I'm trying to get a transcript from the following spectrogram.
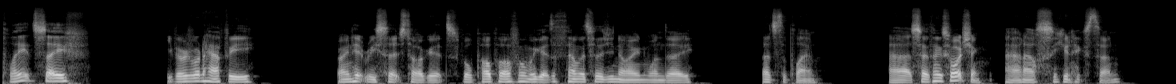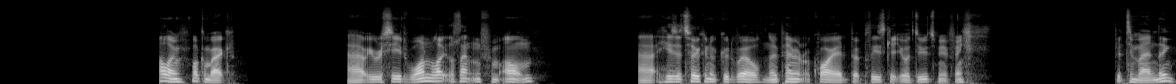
play it safe. Keep everyone happy. Try and hit research targets. We'll pop off when we get to Thaumaturgy 9 one day. That's the plan. Uh, so thanks for watching, and I'll see you next time. Hello, welcome back. Uh, we received one light lantern from Ulm. Uh, here's a token of goodwill. No payment required, but please get your dudes moving. Bit demanding.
